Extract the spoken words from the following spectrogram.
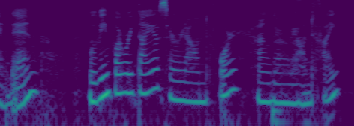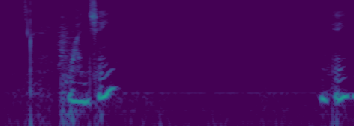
And then, moving forward tayo sa round 4 hanggang round 5. One chain. Okay.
